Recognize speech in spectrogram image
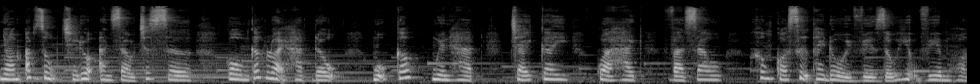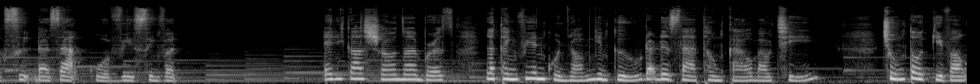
nhóm áp dụng chế độ ăn giàu chất xơ gồm các loại hạt đậu, ngũ cốc, nguyên hạt, trái cây, quả hạch và rau không có sự thay đổi về dấu hiệu viêm hoặc sự đa dạng của vi sinh vật. Erika Schoenberg là thành viên của nhóm nghiên cứu đã đưa ra thông cáo báo chí. Chúng tôi kỳ vọng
